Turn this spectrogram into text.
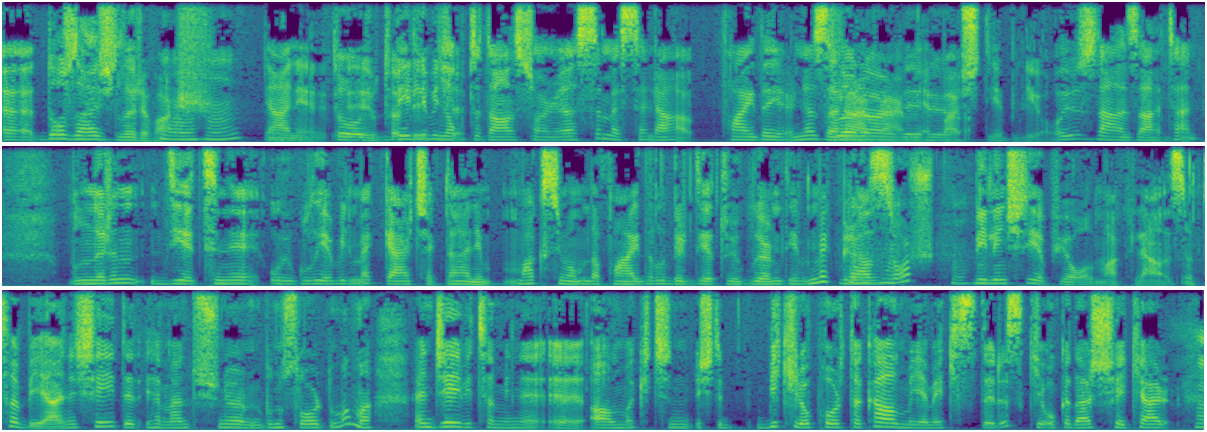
e, dozajları var. Hı hı. Yani Doğru, e, belli bir noktadan sonrası mesela fayda yerine zarar, zarar vermeye veriyor. başlayabiliyor. O yüzden zaten bunların diyetini uygulayabilmek gerçekten hani maksimumda faydalı bir diyet uyguluyorum diyebilmek biraz hı hı. zor. Hı hı. Bilinçli yapıyor olmak lazım. Tabii yani şey de hemen düşünüyorum bunu sordum ama yani C vitamini e, almak için işte bir kilo portakal mı yemek isteriz ki o kadar şeker hı.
